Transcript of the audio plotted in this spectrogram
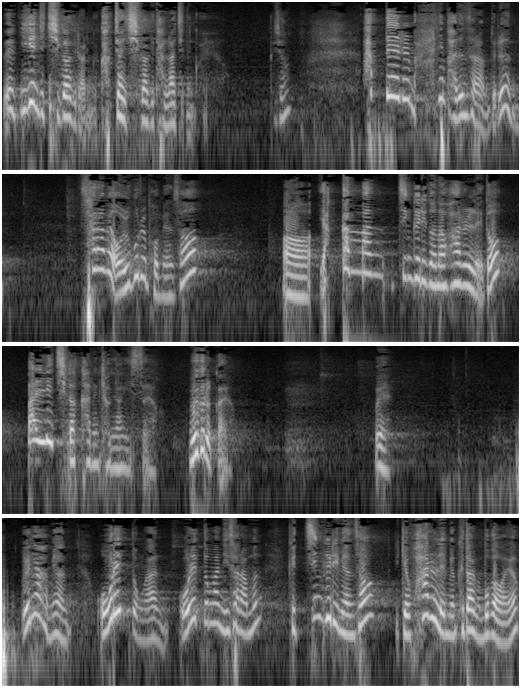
네. 이게 이제 지각이라는 거예요. 각자의 지각이 달라지는 거예요. 그죠? 학대를 많이 받은 사람들은 사람의 얼굴을 보면서 어, 약간만 찡그리거나 화를 내도 빨리 지각하는 경향이 있어요. 왜 그럴까요? 왜? 왜냐하면 오랫동안 오랫동안 이 사람은 그 찡그리면서 이렇게 화를 내면 그 다음에 뭐가 와요?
